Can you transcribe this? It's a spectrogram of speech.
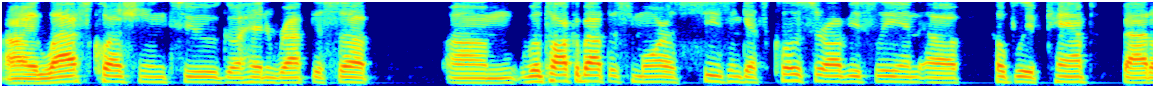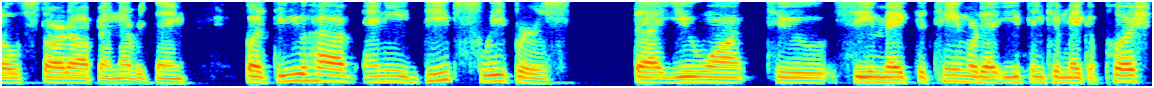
All right, last question to go ahead and wrap this up. Um, we'll talk about this more as the season gets closer, obviously, and uh, hopefully if camp battles start up and everything. But do you have any deep sleepers that you want to see make the team or that you think can make a push?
